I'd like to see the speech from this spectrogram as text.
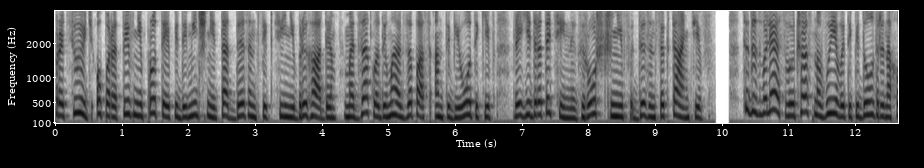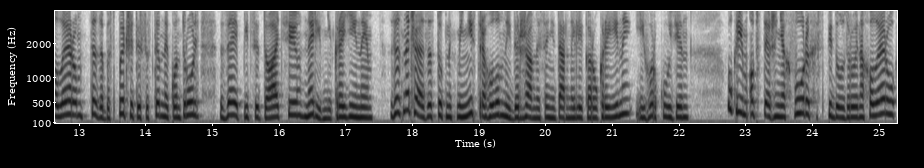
Працюють оперативні протиепідемічні та дезінфекційні бригади. Медзаклади мають запас антибіотиків, регідратаційних розчинів, дезінфектантів. Це дозволяє своєчасно виявити підозри на холеру та забезпечити системний контроль за епідситуацією на рівні країни. Зазначає заступник міністра, головний державний санітарний лікар України Ігор Кузін. Окрім обстеження хворих з підозрою на холеру,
